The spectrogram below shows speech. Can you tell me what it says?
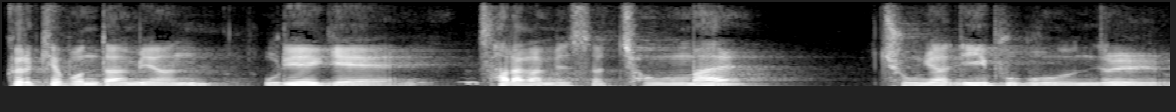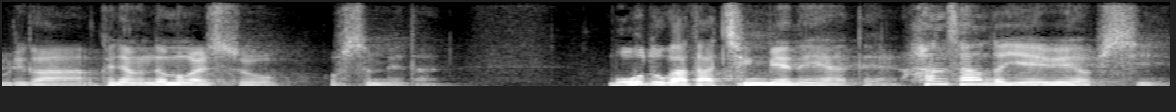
그렇게 본다면 우리에게 살아가면서 정말 중요한 이 부분을 우리가 그냥 넘어갈 수 없습니다. 모두가 다 직면해야 될, 한 사람도 예외 없이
